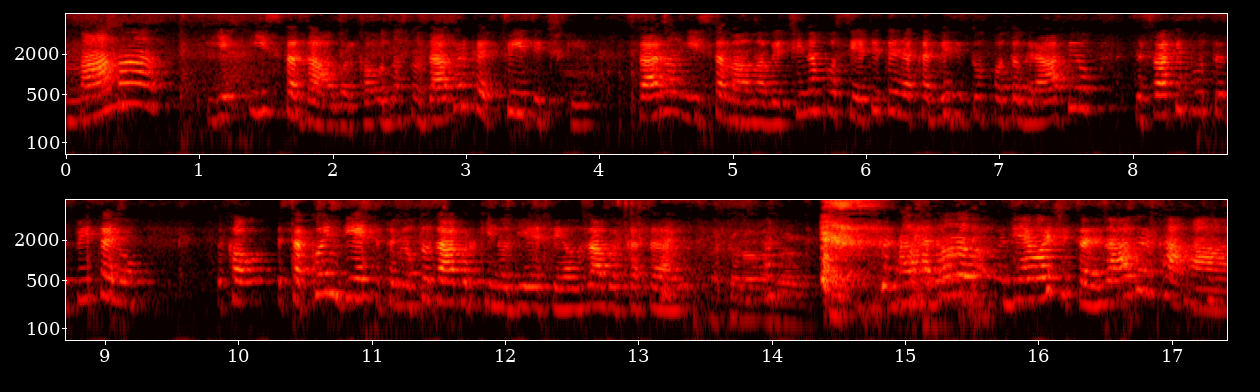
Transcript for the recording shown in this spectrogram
mama je ista Zagorka, odnosno Zagorka je fizički stvarno ista mama. Većina posjetitelja kad vidi tu fotografiju se svaki put pitaju kao, sa kojim djetetom, je li to Zagorkino dijete, je li Zagorka sa... A kad ono, djevojčica je Zagorka, a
